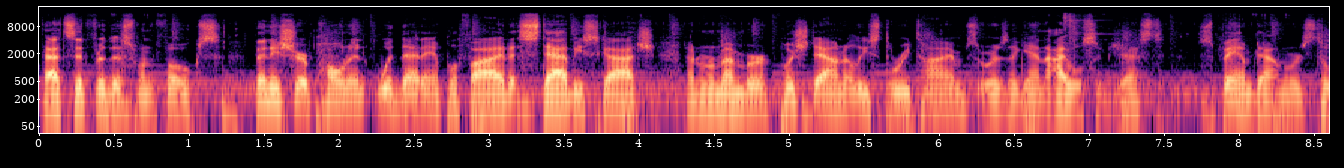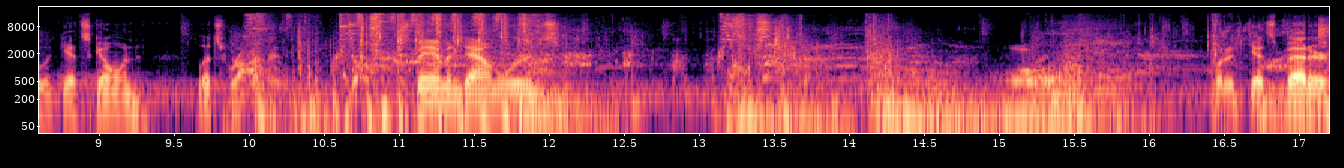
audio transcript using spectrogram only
That's it for this one, folks. Finish your opponent with that amplified stabby scotch, and remember, push down at least three times, or as again I will suggest, spam downwards till it gets going. Let's rock. Spamming downwards but it gets better.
